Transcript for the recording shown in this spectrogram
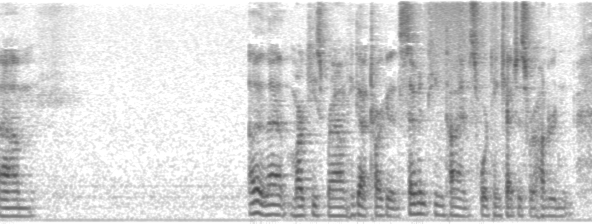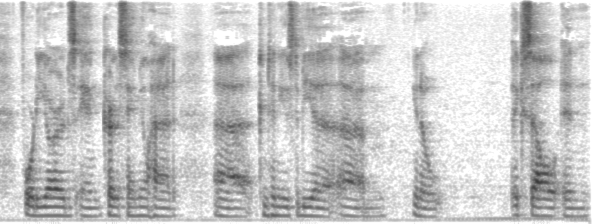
Um, other than that, Marquise Brown, he got targeted 17 times, 14 catches for 140 yards, and Curtis Samuel had uh, continues to be a um, you know excel in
